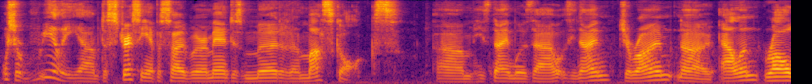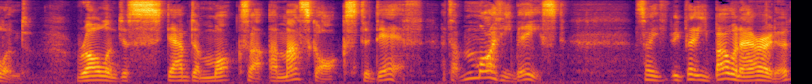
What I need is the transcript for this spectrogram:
watch a really um, distressing episode where a man just murdered a muskox. Um, his name was uh, what was his name? Jerome? No, Alan Roland. Roland just stabbed a moxa, a muskox to death. It's a mighty beast. So he, he bow and arrowed it.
